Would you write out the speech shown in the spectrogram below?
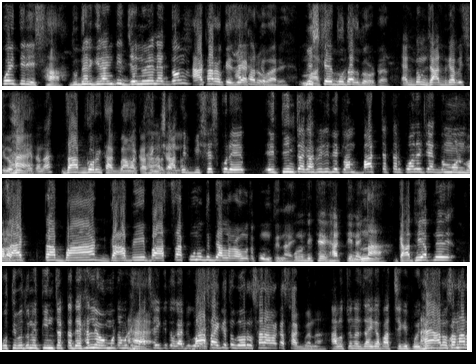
পঁয়ত্রিশ। হ্যাঁ। দুধের গ্যারান্টি জেনুইন একদম? আঠারো কেজি 18 একেবারে। বিশ কেজি দুধ আছে গরুটার। একদম জাত গাভী ছিল হ্যাঁ। এটা না? জাত গরুই থাকবে আমার কাছে ইনশাআল্লাহ। গাভীর বিশেষ করে এই তিনটা গাভীরই দেখলাম বাচ্চাটার কোয়ালিটি একদম মন ভরা। চারটা বাট গাবি বাচ্চা কোনো দিক দিয়ে আল্লাহ রহমতে কমতে নাই। কোনো দিক থেকে ঘাটতি নাই। না। গাভী আপনি প্রতিবেদনে তিন চারটা দেখালেও মোটামুটি হ্যাঁ। বাছাই কি গাভী বাসায় কিন্তু গরু ছাড়া আমার কাছে থাকবে না। আলোচনার জায়গা পাচ্ছে কি হ্যাঁ? আলোচনার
